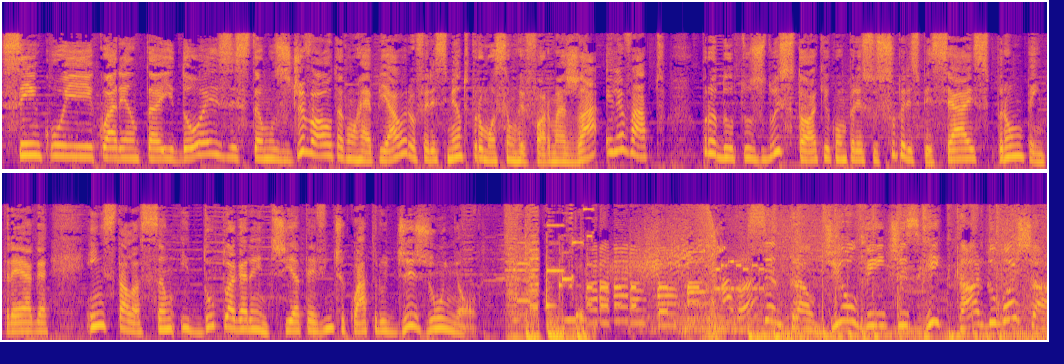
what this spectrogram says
5 e 42 estamos de volta com Happy Hour, oferecimento, promoção, reforma já, Elevato. Produtos do estoque com preços super especiais, pronta entrega, instalação e dupla garantia até 24 de junho. Central de Ouvintes, Ricardo Boixá.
